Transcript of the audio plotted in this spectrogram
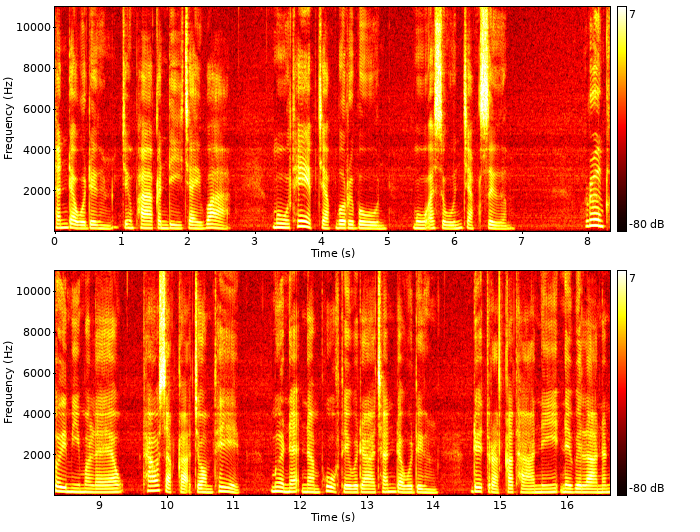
ชั้นดาวดึงจึงพากันดีใจว่า หมู่เทพจากบริบูรณ์ หมู่อสูรจากเสื่อม เรื่องเคยมีมาแล้ว เท้าสักกะจอมเทพ เมื่อแนะนำพวกเทวดาชั้นดาวดึง ได้ตรัสคาถานี้ในเวลานั้น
